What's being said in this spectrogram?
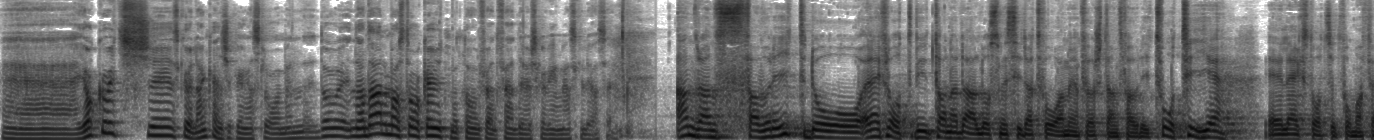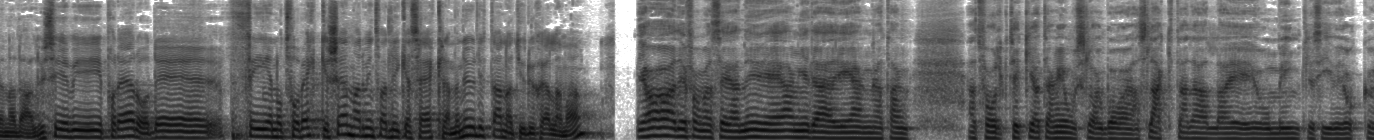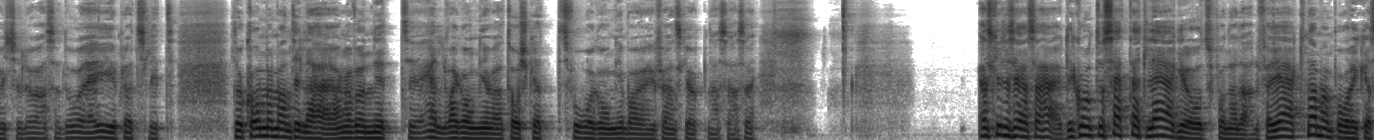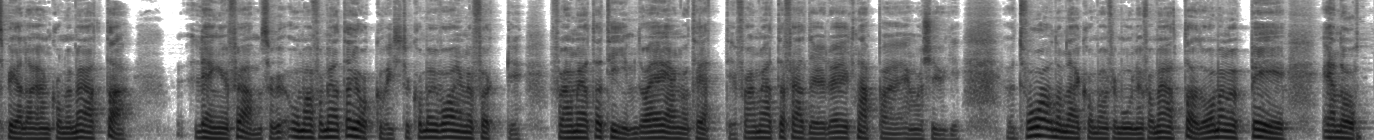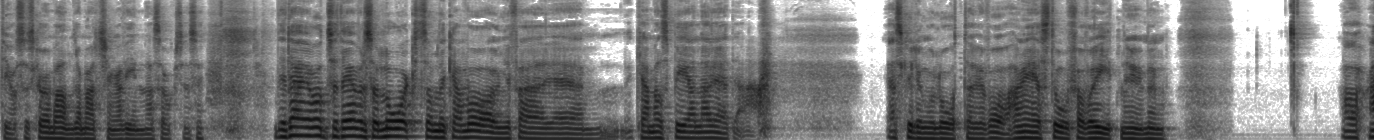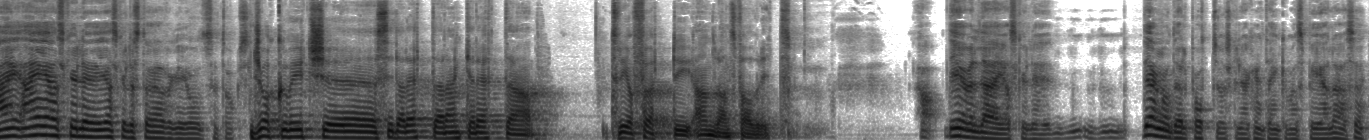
Eh, Djokovic eh, skulle han kanske kunna slå men då, Nadal måste åka ut mot någon för att Federer ska vinna skulle jag säga. Andrahandsfavorit då, nej förlåt, vi tar Nadal då som är sida tvåa med en förstahandsfavorit. 2,10 är eh, lägsta oddset får man för Nadal. Hur ser vi på det då? Det, för en och två veckor sedan hade vi inte varit lika säkra, men nu är det lite annat ljud i skällan va? Ja, det får man säga. Nu är han ju där igen att, han, att folk tycker att han är oslagbar. Han slaktade alla i inklusive Djokovic. Då, alltså, då är det ju plötsligt då kommer man till det här. Han har vunnit 11 gånger och torskat två gånger bara i Franska öppna. Så alltså, jag skulle säga så här, det går inte att sätta ett lägre odds på Nadal. För räknar man på vilka spelare han kommer möta. längre fram. Så om man får möta Djokovic då kommer det vara 1,40. Får han möta team då är det 1,30. Får han möta Federer då är det knappare 1,20. Två av de där kommer han förmodligen få möta. Då är man uppe i 1,80 och så ska de andra matcherna vinnas också. Så det där oddset är väl så lågt som det kan vara ungefär. Eh, kan man spela det? Ah, jag skulle nog låta det vara. Han är stor favorit nu men Ja, nej, nej jag, skulle, jag skulle stå över i oddset också. Djokovic, eh, sida detta, ranka detta. 3,40 andrahandsfavorit. Ja, det är väl där jag skulle... Den och Del Potro skulle jag kunna tänka mig att spela. Alltså,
